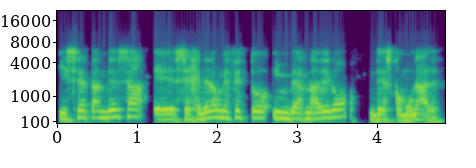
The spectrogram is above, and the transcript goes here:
y ser tan densa, eh, se genera un efecto invernadero descomunal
